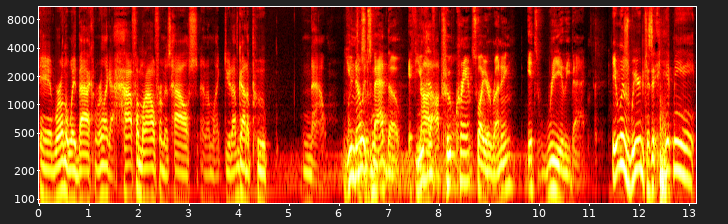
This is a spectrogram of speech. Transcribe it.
and we're on the way back, and we're like a half a mile from his house, and I'm like, "Dude, I've got to poop now." You know it's bad though. If you have optional. poop cramps while you're running, it's really bad. It was weird because it hit me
